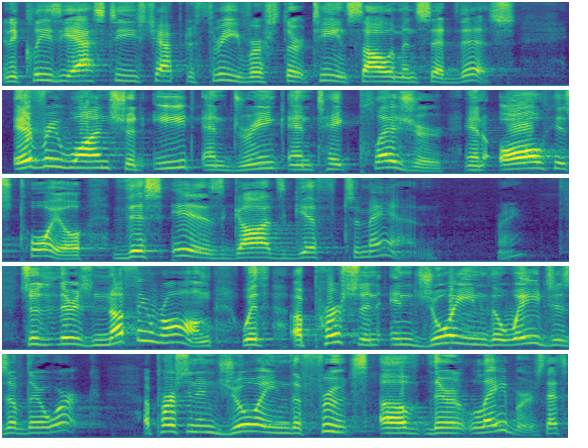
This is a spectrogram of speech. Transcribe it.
In Ecclesiastes chapter 3 verse 13 Solomon said this, Everyone should eat and drink and take pleasure in all his toil. This is God's gift to man. So there's nothing wrong with a person enjoying the wages of their work a person enjoying the fruits of their labors. That's,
